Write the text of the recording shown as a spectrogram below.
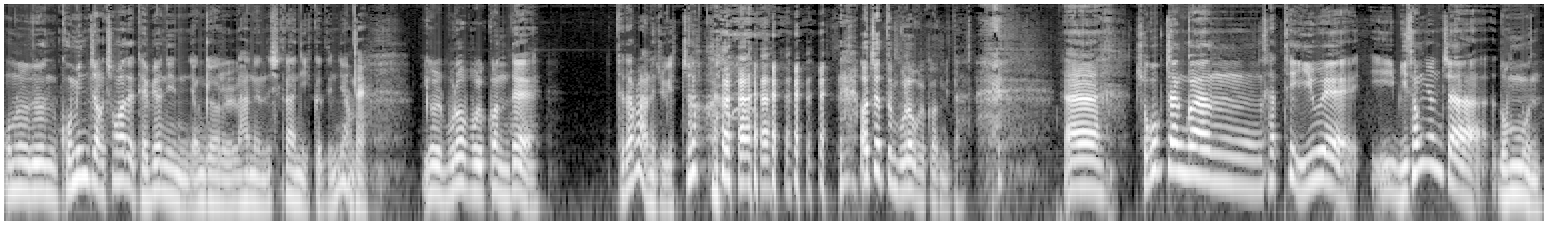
오늘은 고민정 청와대 대변인 연결을 하는 시간이 있거든요. 네. 이걸 물어볼 건데 대답을 안 해주겠죠? 어쨌든 물어볼 겁니다. 아, 조국 장관 사태 이후에 이 미성년자 논문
